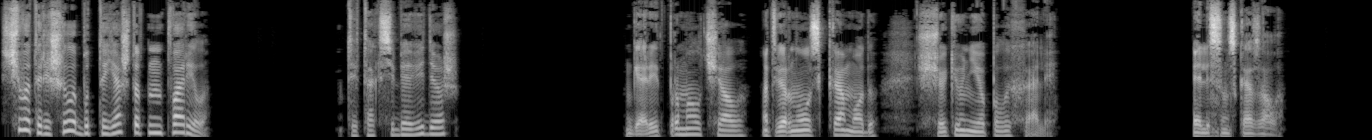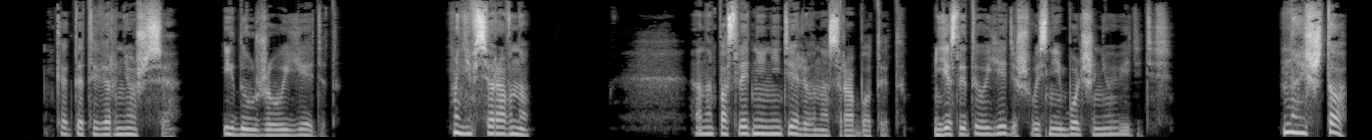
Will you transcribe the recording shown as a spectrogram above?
«С чего ты решила, будто я что-то натворила?» «Ты так себя ведешь». Горит промолчала, отвернулась к комоду. Щеки у нее полыхали. Эллисон сказала. «Когда ты вернешься, Ида уже уедет». «Мне все равно». «Она последнюю неделю у нас работает. Если ты уедешь, вы с ней больше не увидитесь». «Ну и что?»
